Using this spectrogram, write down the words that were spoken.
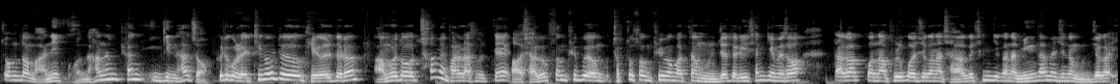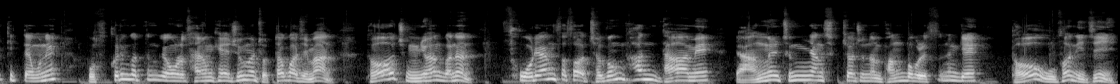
좀 더 많이 권하는 편이긴 하죠. 그리고 레티노이드 계열들은 아무래도 처음에 발랐을 때 어, 자극성 피부염, 접촉성 피부염 같은 문제들이 생기면서 따갑거나 붉어지거나 자극이 생기거나 민감해지는 문제가 있기 때문에 보습크림 같은 경우로 사용해 주면 좋다고 하지만 더 중요한 거는 소량 써서 적응한 다음에 양을 증량시켜주는 방법을 쓰는 게 더 우선이지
